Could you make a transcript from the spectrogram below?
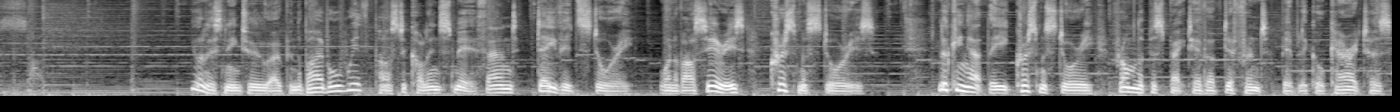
son. You're listening to Open the Bible with Pastor Colin Smith and David's Story, one of our series, Christmas Stories looking at the Christmas story from the perspective of different biblical characters.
